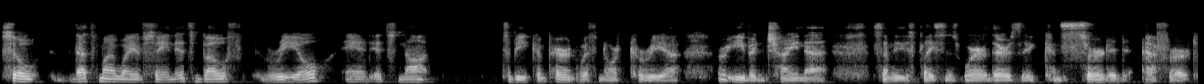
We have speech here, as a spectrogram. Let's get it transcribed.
So that's my way of saying it's both real and it's not to be compared with North Korea or even China, some of these places where there's a concerted effort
